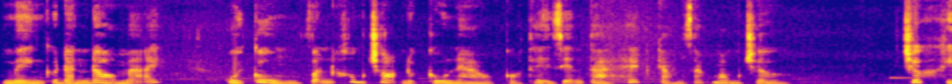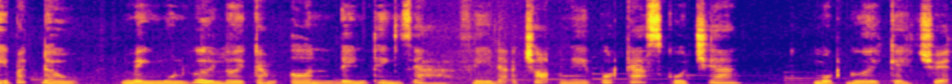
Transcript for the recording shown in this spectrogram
Mình cứ đắn đo mãi, cuối cùng vẫn không chọn được câu nào có thể diễn tả hết cảm giác mong chờ. Trước khi bắt đầu, mình muốn gửi lời cảm ơn đến thính giả vì đã chọn nghe podcast của Trang, một người kể chuyện.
